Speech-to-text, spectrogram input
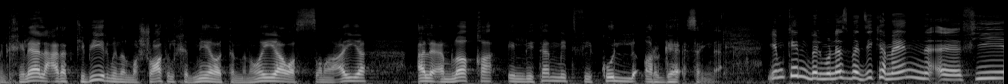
من خلال عدد كبير من المشروعات الخدمية والتنموية والصناعية العملاقة اللي تمت في كل أرجاء سيناء. يمكن بالمناسبة دي كمان في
